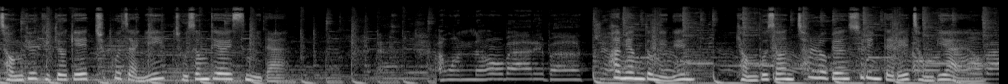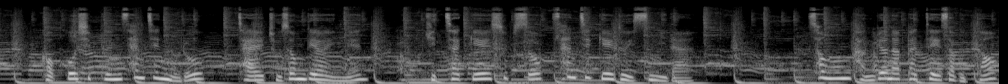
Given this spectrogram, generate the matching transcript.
정규 규격의 축구장이 조성되어 있습니다. 화명동에는 경부선 철로변 수림대를 정비하여 걷고 싶은 산책로로 잘 조성되어 있는 기찻길 숲속 산책길도 있습니다. 성운 강변 아파트에서부터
